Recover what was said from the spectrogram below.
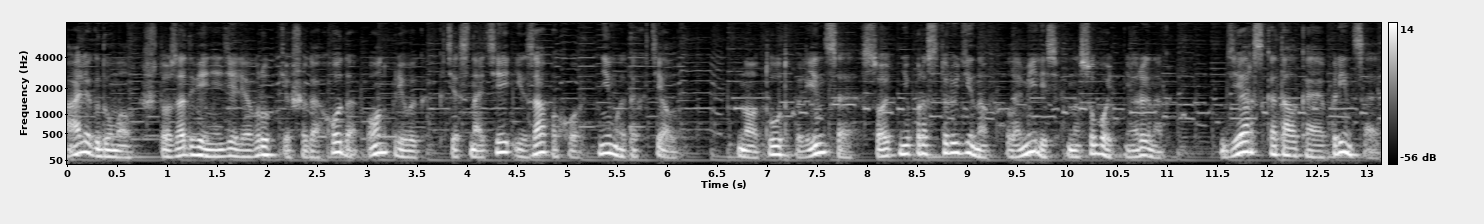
Алик думал, что за две недели в рубке шагохода он привык к тесноте и запаху немытых тел. Но тут в Линце сотни простолюдинов ломились на субботний рынок, дерзко толкая принца,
